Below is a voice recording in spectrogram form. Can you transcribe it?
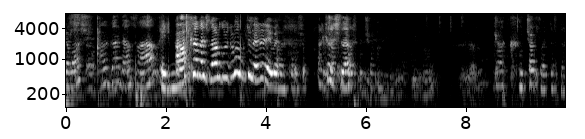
Yavaş. Arkadaşlar. Elimde. Arkadaşlar duydun mu bütün el evi? Arkadaşlar. Arkadaşlar. Bıçak. Bıçak ver Defne.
